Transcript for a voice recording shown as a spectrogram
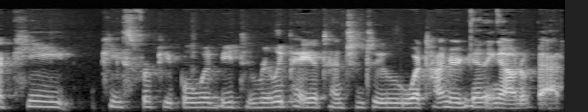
a key piece for people would be to really pay attention to what time you're getting out of bed.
